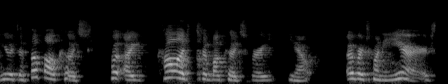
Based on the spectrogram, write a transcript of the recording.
he was a football coach, a college football coach for you know over 20 years.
